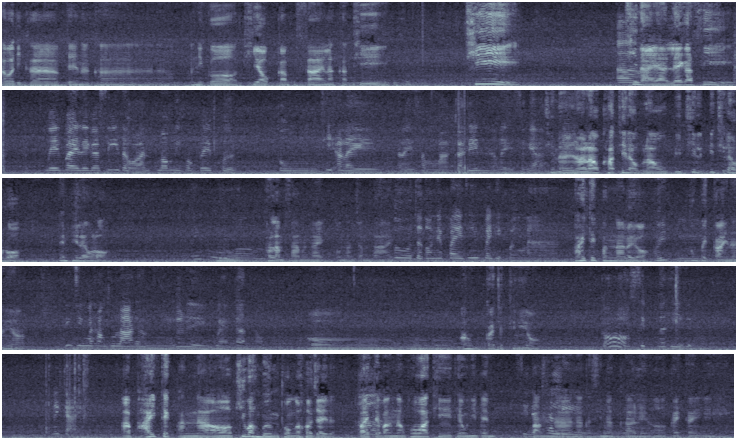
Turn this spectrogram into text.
สวัสดีครับเดนะครับวันนี้ก็เที่ยวกับสายนะครับที่ที่เอ่อที่ไหนอะเลกาซี่เมดไบเลกาซี่แต่ว่ารอบนี้เขาไปเปิดตรงที่อะไรอะไรสัมมาการ์เด้นอะไรสักอย่างที่ไหนนะแล้วครั้งที่เราเราปีที่ปีที่แล้วเหรอเป็นปีแล้วเหรอไม่อืรู้มว่าพระรามสามยังไงตอนนั้นจำได้เออแต่ตอนนี้ไปที่ไบเทคบางนา ไปเทคปังนาเลยเหรอเฮ้ยอืม ต้องไปไกลนะเนี่ย จริงๆ มาทำธุระแถวนี้ก็เลยแวะกันเนาะเออเออเอออ้าวไกลจากที่นี่เหรอก็สิบนาทีถึงไม่ไกล อะไบเทคปังนาอ๋อคิดว่าเมืองทองเอาใจเลยไบเทคปังนาเพราะว่าที่แถวนี้เป็นศรีปังนารินะกับสินาคาเลยอ๋อใกล้ๆเองนี่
